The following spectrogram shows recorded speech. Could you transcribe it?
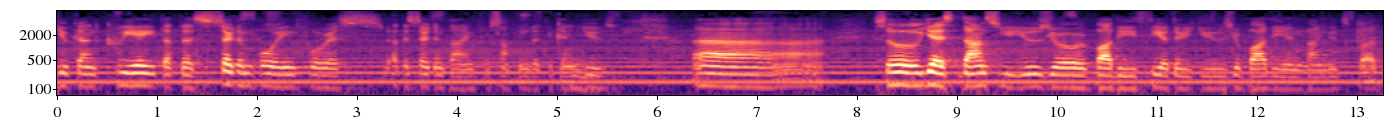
you can create at a certain point for us at a certain time for something that you can use. Uh, so yes, dance you use your body, theater you use your body and language, but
